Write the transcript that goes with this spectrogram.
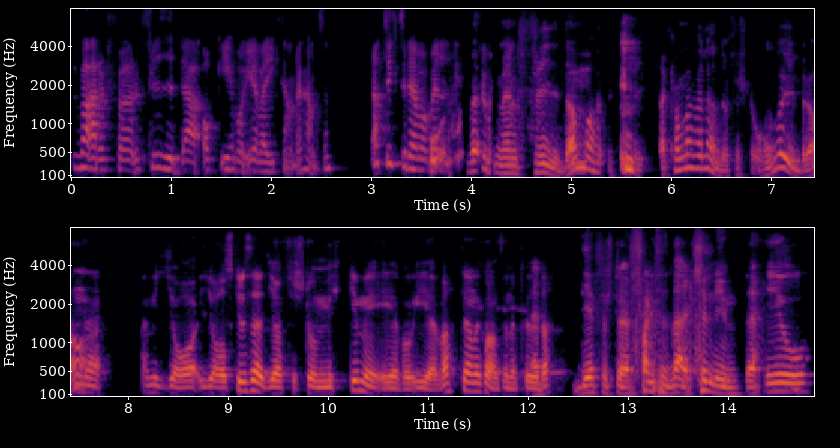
varför Frida och Eva och Eva gick till andra chansen. Jag tyckte det var väldigt... Men, men Frida, må- Frida kan man väl ändå förstå? Hon var ju bra. Nej, men jag, jag skulle säga att jag förstår mycket med Eva och Eva till Andra chansen än Frida. Det förstår jag faktiskt verkligen inte. Jo,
